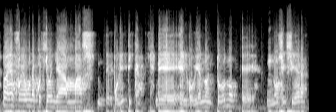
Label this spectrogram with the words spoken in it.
Entonces fue una cuestión ya más de política del gobierno en turno que no se hiciera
